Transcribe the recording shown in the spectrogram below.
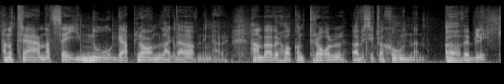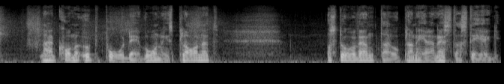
Han har tränat sig i noga planlagda övningar. Han behöver ha kontroll över situationen, överblick. När han kommer upp på det våningsplanet och står och väntar och planerar nästa steg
